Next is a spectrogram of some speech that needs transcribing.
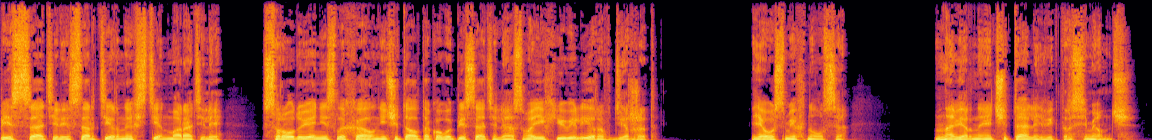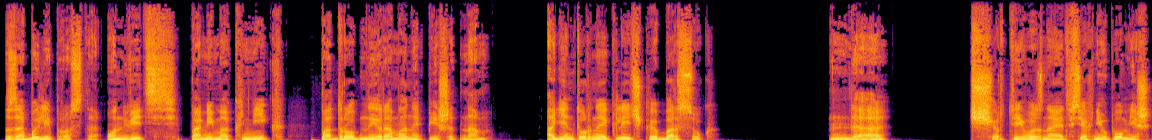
Писатели сортирных стен маратели. Сроду я не слыхал, не читал такого писателя, а своих ювелиров держит. Я усмехнулся. Наверное, читали, Виктор Семенович. Забыли просто. Он ведь, помимо книг, подробные романы пишет нам. Агентурная кличка Барсук. Да? Черт его знает, всех не упомнишь.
